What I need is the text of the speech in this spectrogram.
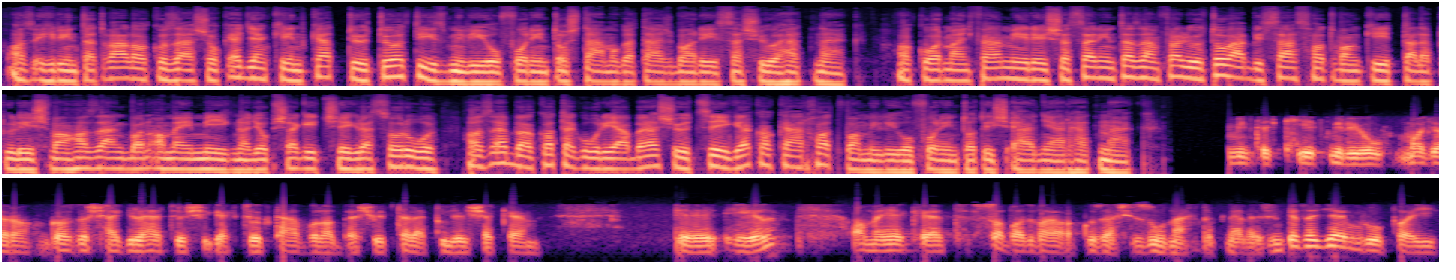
Az érintett vállalkozások egyenként 2-től 10 millió forintos támogatásban részesülhetnek. A kormány felmérése szerint ezen felül további 162 település van hazánkban, amely még nagyobb segítségre szorul. Az ebbe a kategóriába eső cégek akár 60 millió forintot is elnyerhetnek. Mint egy két millió magyar a gazdasági lehetőségektől távolabb eső településeken él, amelyeket szabad vállalkozási zónáknak nevezünk. Ez egy európai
